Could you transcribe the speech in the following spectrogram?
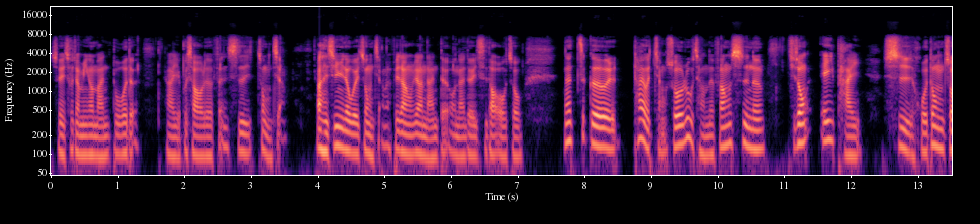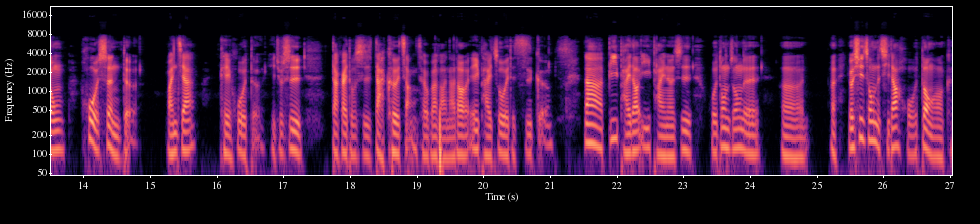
所以抽奖名额蛮多的啊，也不少的粉丝中奖。啊，很幸运的我也中奖了，非常非常难得，我难得一次到欧洲。那这个他有讲说入场的方式呢，其中 A 排是活动中。获胜的玩家可以获得，也就是大概都是大科长才有办法拿到 A 排座位的资格。那 B 排到 E 排呢，是活动中的呃呃游戏中的其他活动哦，可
